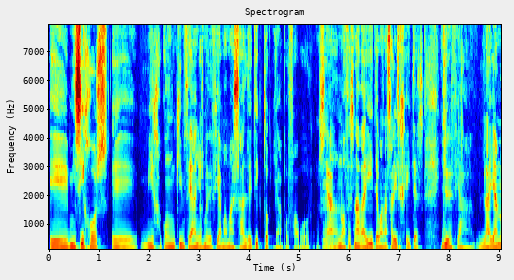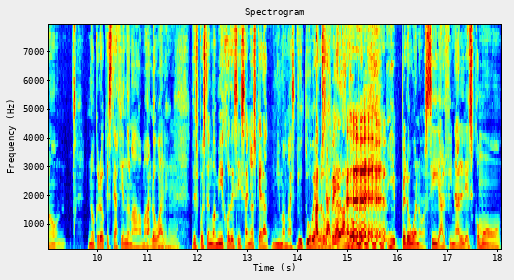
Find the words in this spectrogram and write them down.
eh, mis hijos, eh, mi hija con 15 años me decía, mamá, sal de TikTok ya, por favor. O sea, no haces nada ahí, te van a salir haters. Y yo decía, Laia, no, no creo que esté haciendo nada malo, ¿vale? Después tengo a mi hijo de 6 años que era, mi mamá es youtuber, A o sea, claro, a tope. Y- pero bueno, sí, al final es como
